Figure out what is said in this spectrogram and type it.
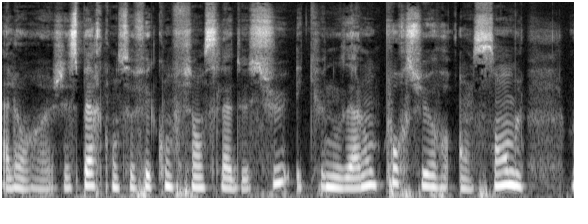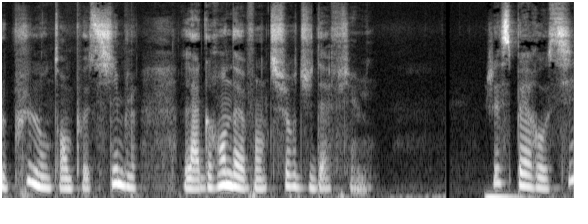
Alors euh, j'espère qu'on se fait confiance là-dessus et que nous allons poursuivre ensemble le plus longtemps possible la grande aventure du Dafyomi. J'espère aussi,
